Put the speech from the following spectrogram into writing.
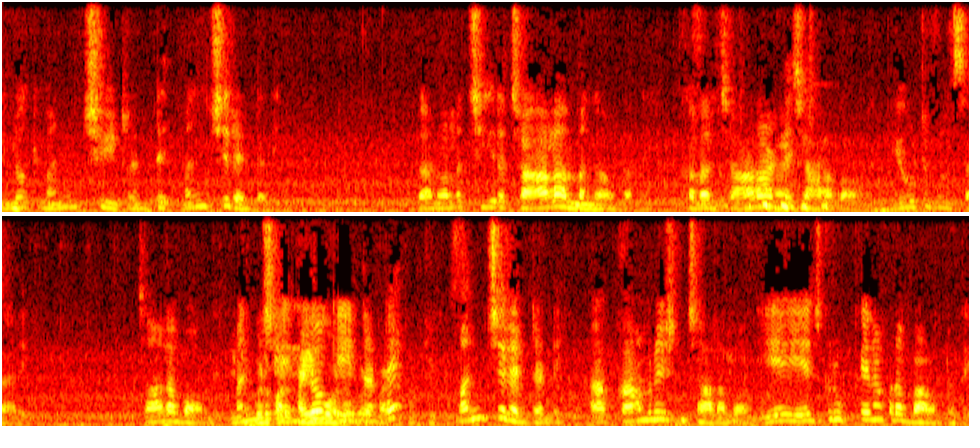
ఎల్లోకి మంచి రెడ్ మంచి రెడ్ అది. దానివల్ల చీర చాలా అందంగా ఉంటుంది కలర్ చాలా అంటే చాలా బాగుంది. బ్యూటిఫుల్ శారీ చాలా బాగుంది. మంచి ఎల్లోకి ఏంటంటే. మంచి రెడ్ అండి. ఆ కాంబినేషన్ చాలా బాగుంది. ఏ ఏజ్ గ్రూప్ కైనా కూడా బాగుంటుంది.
